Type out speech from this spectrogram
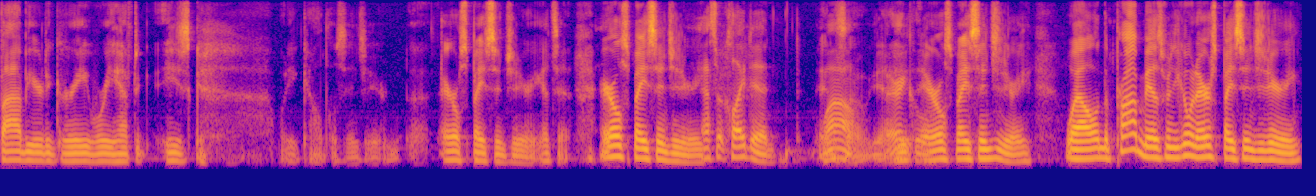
five year degree where you have to he's what do you call those engineers? Uh, aerospace engineering. That's it. Aerospace engineering. That's what Clay did. And Wow. so, yeah, very cool. Aerospace engineering. Well, and the problem is when you go into aerospace engineering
